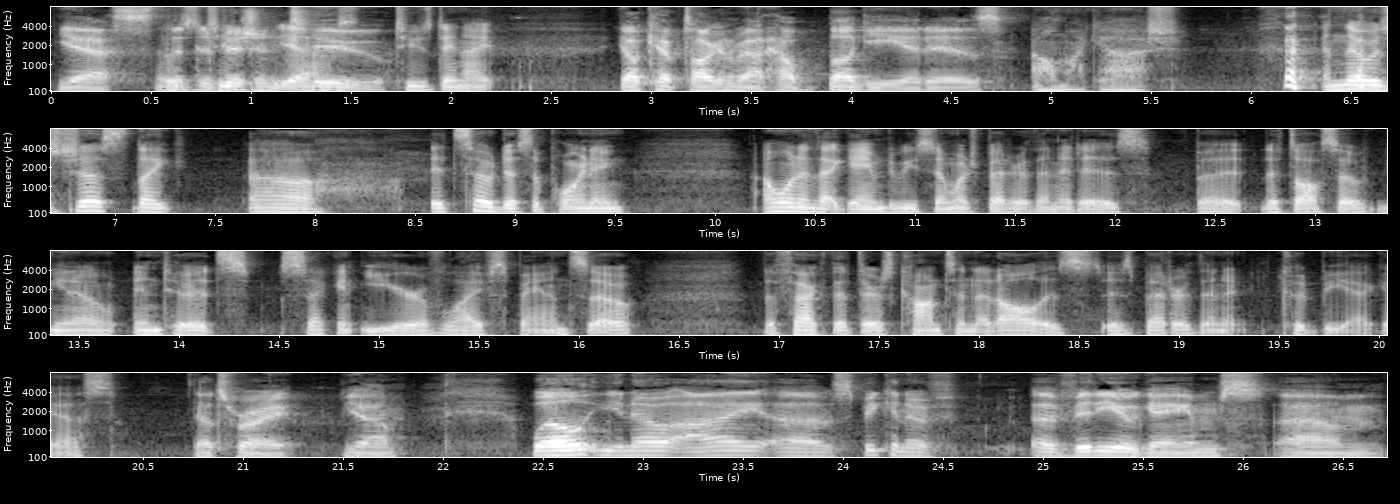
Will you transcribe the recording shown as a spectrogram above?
yes, It the Division yeah, Two. Tuesday night. Y'all kept talking about how buggy it is. Oh my gosh. and there was just like, uh, it's so disappointing. I wanted that game to be so much better than it is, but it's also, you know, into its second year of lifespan. So the fact that there's content at all is, is better than it could be, I guess. That's right. Yeah. Well, you know, I uh, speaking of uh, video games, um,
